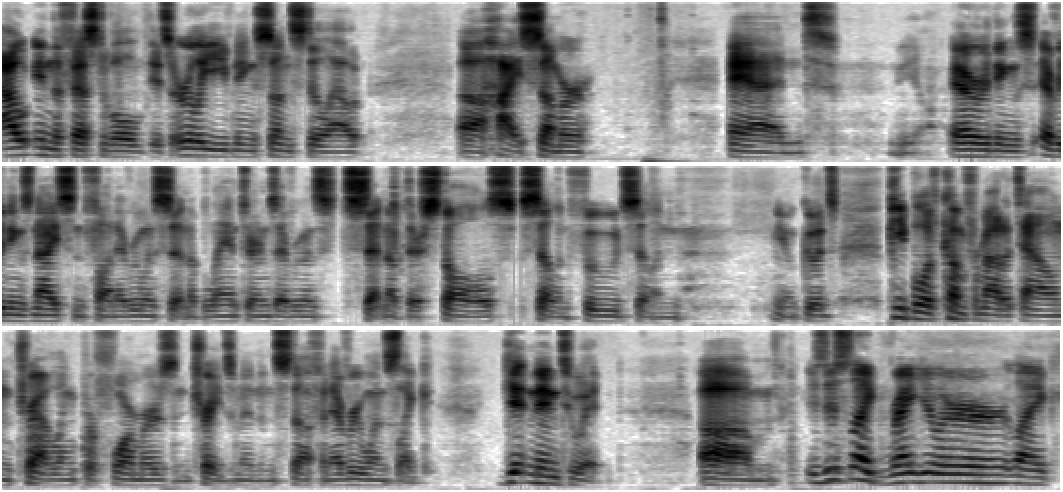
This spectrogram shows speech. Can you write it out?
out in the festival. It's early evening, sun's still out, uh, high summer, and you know everything's everything's nice and fun everyone's setting up lanterns everyone's setting up their stalls selling food selling you know goods people have come from out of town traveling performers and tradesmen and stuff and everyone's like getting into it um Is this like regular like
